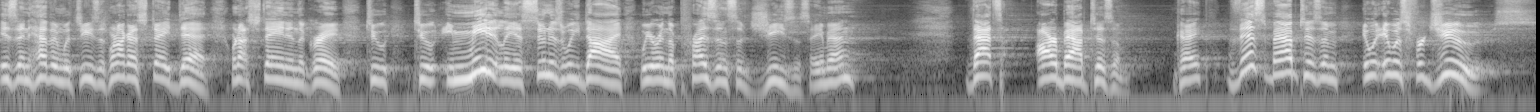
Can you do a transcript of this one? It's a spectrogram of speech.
is in heaven with Jesus. We're not going to stay dead. We're not staying in the grave. To, to immediately, as soon as we die, we are in the presence of Jesus. Amen? That's our baptism, okay? This baptism, it, it was for Jews.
